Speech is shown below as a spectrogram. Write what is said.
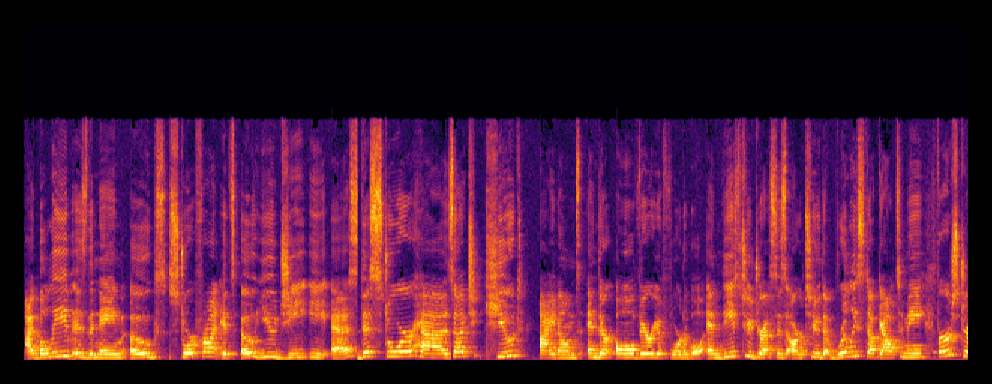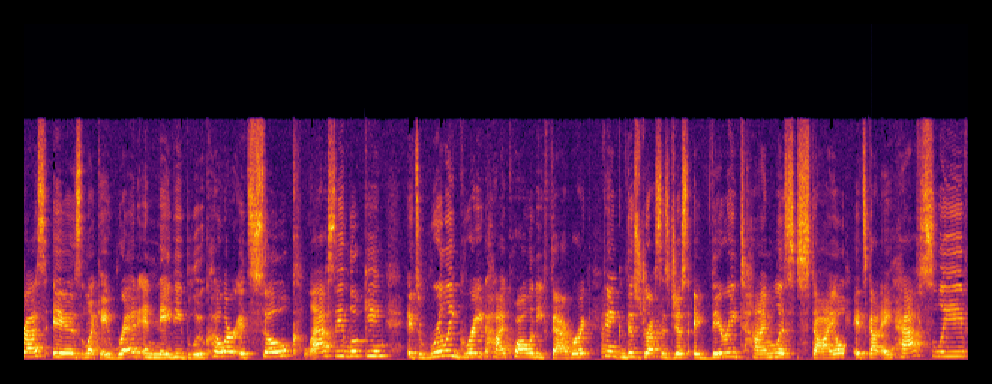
I believe is the name Ouges storefront. It's O-U-G-E-S. This store has such cute items and they're all very affordable. And these two dresses are two that really stuck out to me. First dress is like a red and navy blue color. It's so classy looking. It's really great high quality fabric. I think this dress is just a very timeless style. It's got a half sleeve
